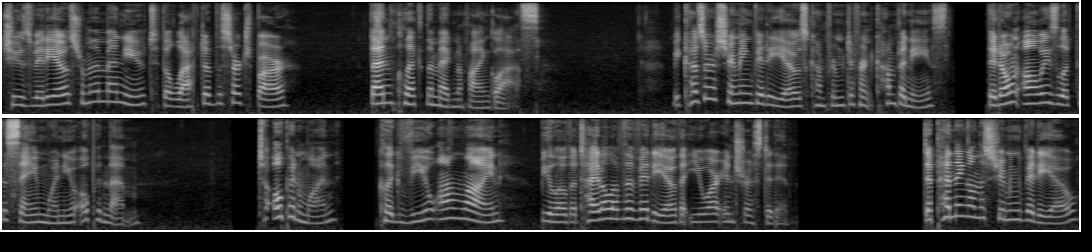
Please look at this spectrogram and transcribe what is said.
Choose videos from the menu to the left of the search bar, then click the magnifying glass. Because our streaming videos come from different companies, they don't always look the same when you open them. To open one, click View Online below the title of the video that you are interested in. Depending on the streaming video,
